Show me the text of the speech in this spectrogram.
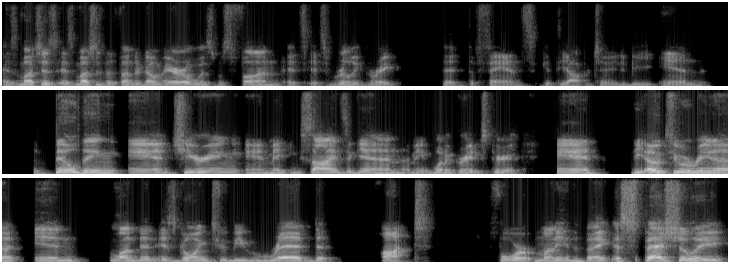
as much as as much as the Thunderdome era was was fun, it's it's really great that the fans get the opportunity to be in the building and cheering and making signs again. I mean, what a great experience. And the O2 Arena in London is going to be red hot for Money in the Bank, especially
